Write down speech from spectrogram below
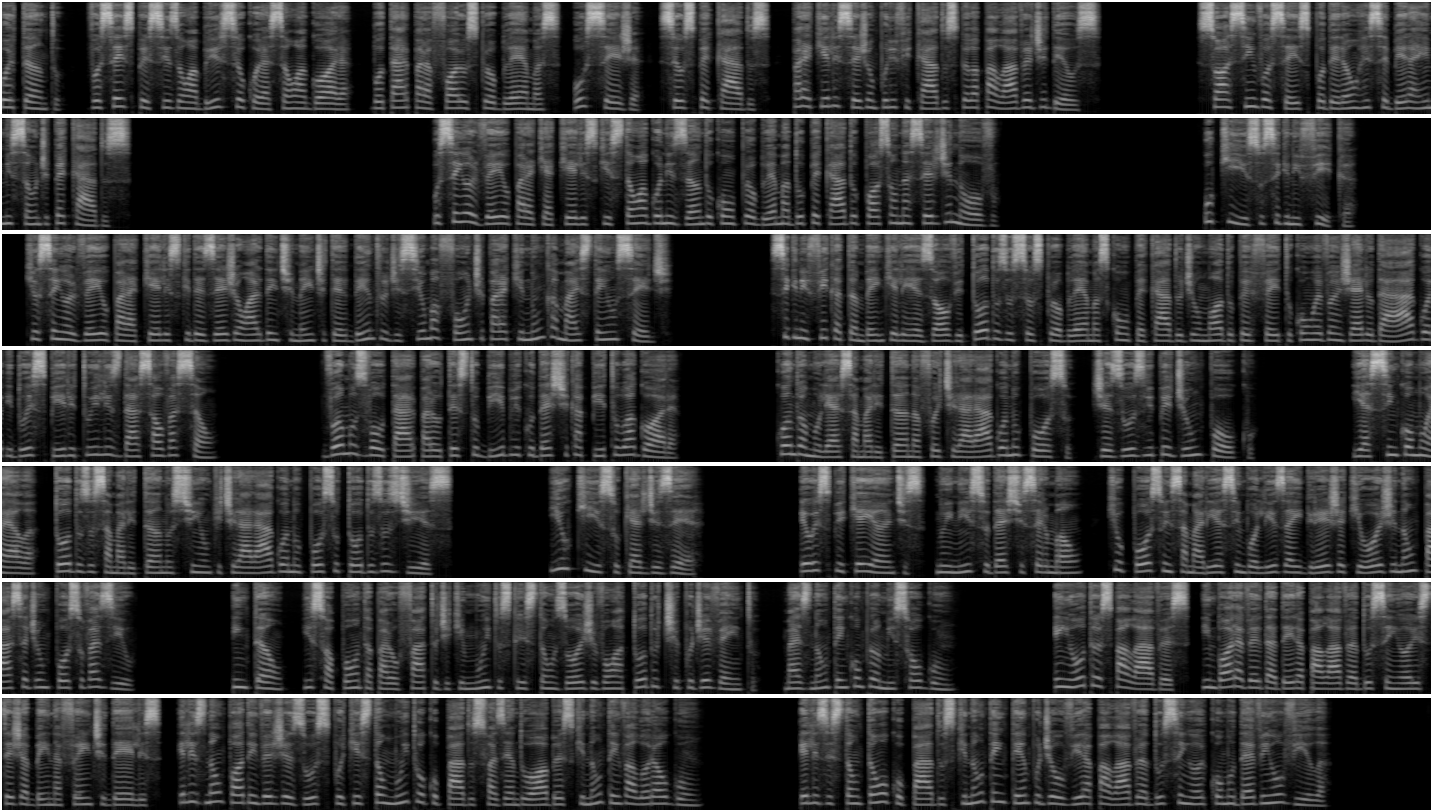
Portanto, vocês precisam abrir seu coração agora, botar para fora os problemas, ou seja, seus pecados, para que eles sejam purificados pela palavra de Deus. Só assim vocês poderão receber a remissão de pecados. O Senhor veio para que aqueles que estão agonizando com o problema do pecado possam nascer de novo. O que isso significa? que o Senhor veio para aqueles que desejam ardentemente ter dentro de si uma fonte para que nunca mais tenham sede. Significa também que ele resolve todos os seus problemas com o pecado de um modo perfeito com o Evangelho da água e do Espírito e lhes dá salvação. Vamos voltar para o texto bíblico deste capítulo agora. Quando a mulher samaritana foi tirar água no poço, Jesus lhe pediu um pouco. E assim como ela, todos os samaritanos tinham que tirar água no poço todos os dias. E o que isso quer dizer? Eu expliquei antes, no início deste sermão, que o poço em Samaria simboliza a igreja que hoje não passa de um poço vazio. Então, isso aponta para o fato de que muitos cristãos hoje vão a todo tipo de evento, mas não têm compromisso algum. Em outras palavras, embora a verdadeira palavra do Senhor esteja bem na frente deles, eles não podem ver Jesus porque estão muito ocupados fazendo obras que não têm valor algum. Eles estão tão ocupados que não têm tempo de ouvir a palavra do Senhor como devem ouvi-la.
